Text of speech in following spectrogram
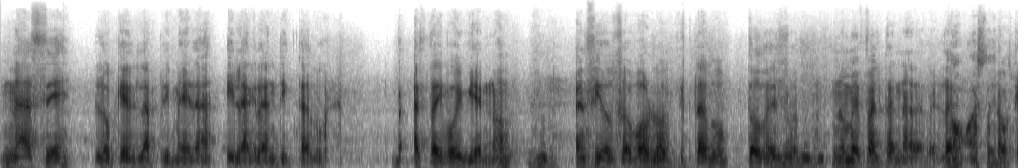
nace lo que es la primera y la gran dictadura. Hasta ahí voy bien, ¿no? Han sido sobornos, dictadura, todo eso. No me falta nada, ¿verdad? No, hasta ahí. Ok.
